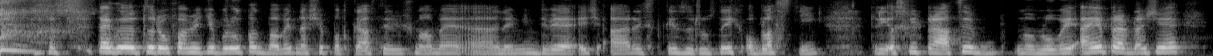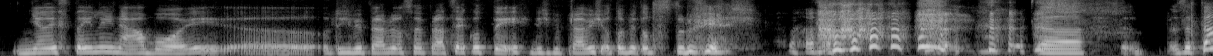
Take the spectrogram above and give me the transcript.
tak to doufám, že tě budou pak bavit naše podcasty, když máme uh, nejméně dvě HRistky z různých oblastí, které o své práci mluví. A je pravda, že měli stejný náboj, uh, když vyprávěl o své práci jako ty, když vyprávíš o tom, že to studuješ. zeptám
